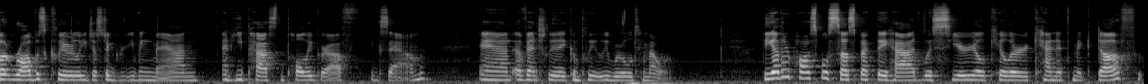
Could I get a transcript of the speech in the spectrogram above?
But Rob was clearly just a grieving man, and he passed the polygraph exam, and eventually they completely ruled him out. The other possible suspect they had was serial killer Kenneth McDuff,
